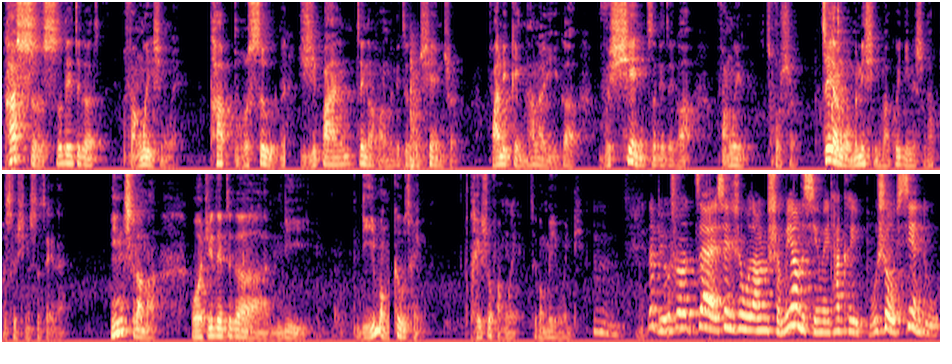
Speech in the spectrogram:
他实施的这个防卫行为。他不受一般正当防卫的这种限制，法律给他了一个无限制的这个防卫措施。这样，我们的刑法规定的是他不受刑事责任。因此了嘛，我觉得这个李李某构成特殊防卫，这个没有问题。嗯，那比如说在现实生活当中，什么样的行为他可以不受限度？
